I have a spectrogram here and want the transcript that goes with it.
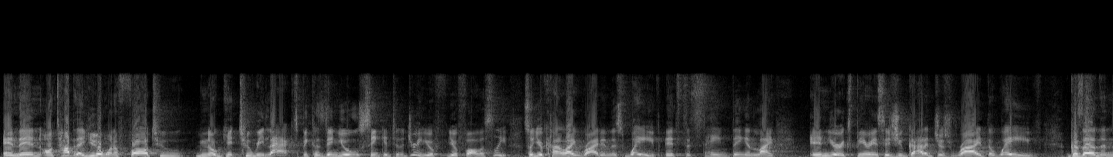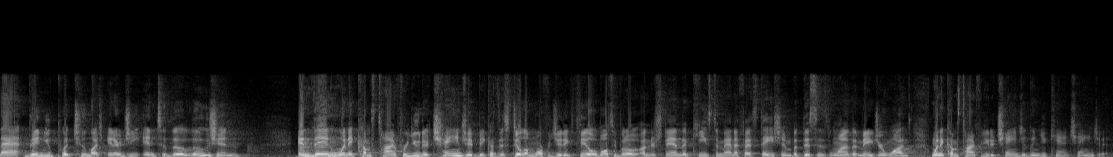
and then on top of that, you don't want to fall too, you know, get too relaxed because then you'll sink into the dream. You'll, you'll fall asleep. So you're kind of like riding this wave. It's the same thing in life. In your experiences, you got to just ride the wave. Because other than that, then you put too much energy into the illusion. And then when it comes time for you to change it, because it's still a morphogenic field, most people don't understand the keys to manifestation, but this is one of the major ones. When it comes time for you to change it, then you can't change it.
